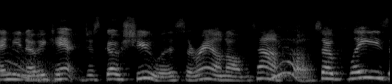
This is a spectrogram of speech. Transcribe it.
And you know he Mm. can't just go shoeless around all the time. yeah So please,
